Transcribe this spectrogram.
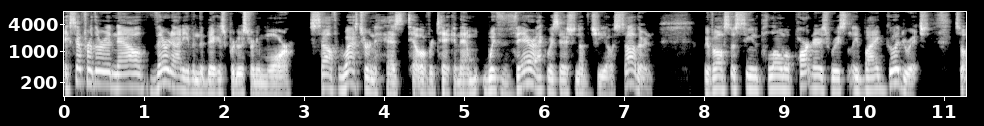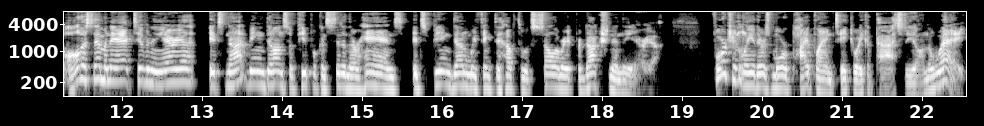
Except for they're now they're not even the biggest producer anymore. Southwestern has overtaken them with their acquisition of GeoSouthern. We've also seen Paloma Partners recently buy Goodrich. So all this M&A activity in the area, it's not being done so people can sit in their hands. It's being done, we think, to help to accelerate production in the area. Fortunately, there's more pipeline takeaway capacity on the way.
